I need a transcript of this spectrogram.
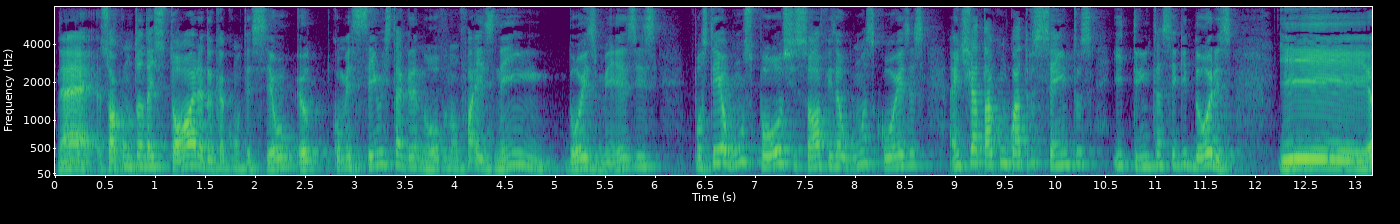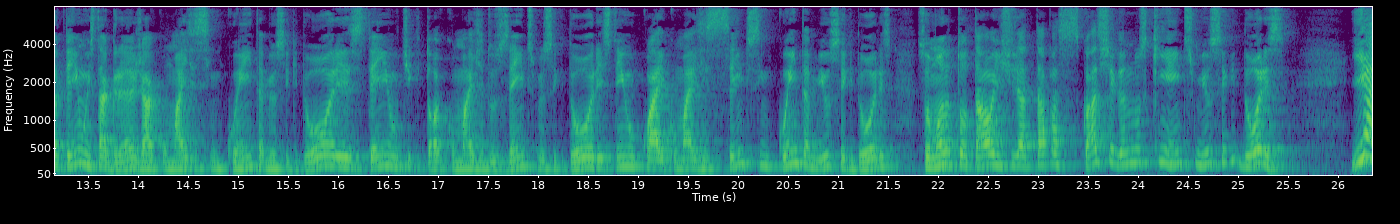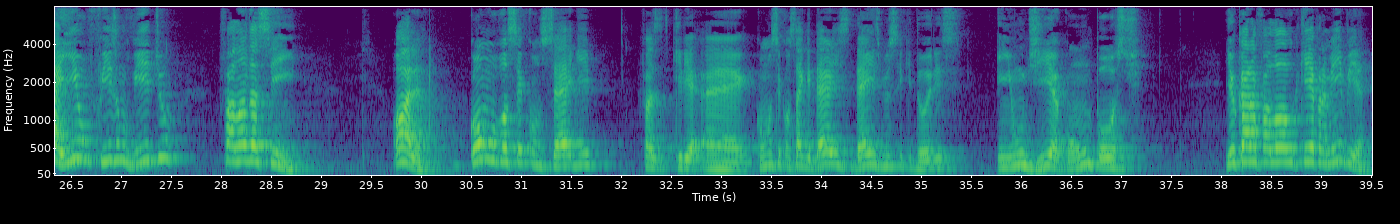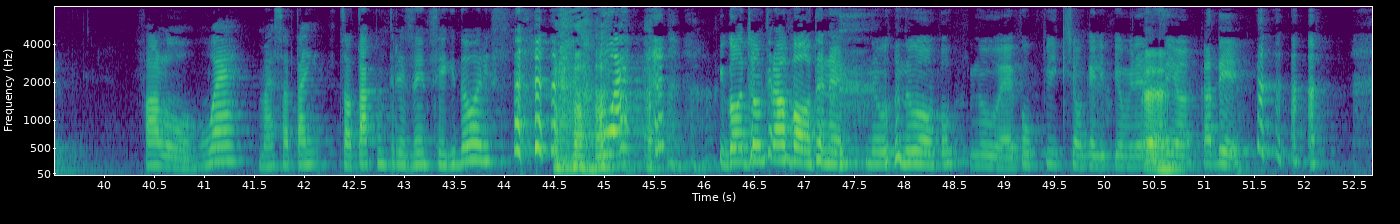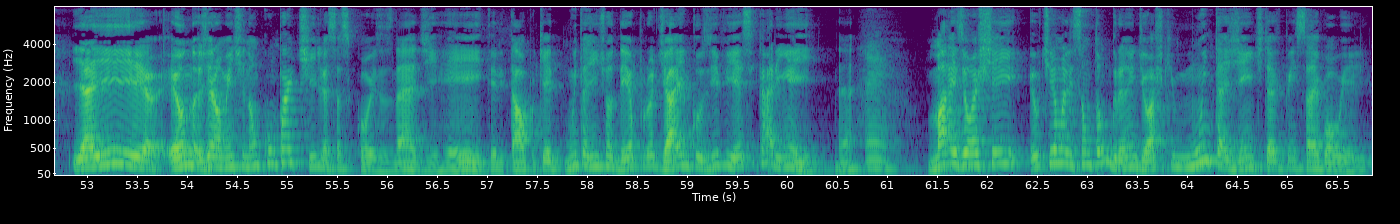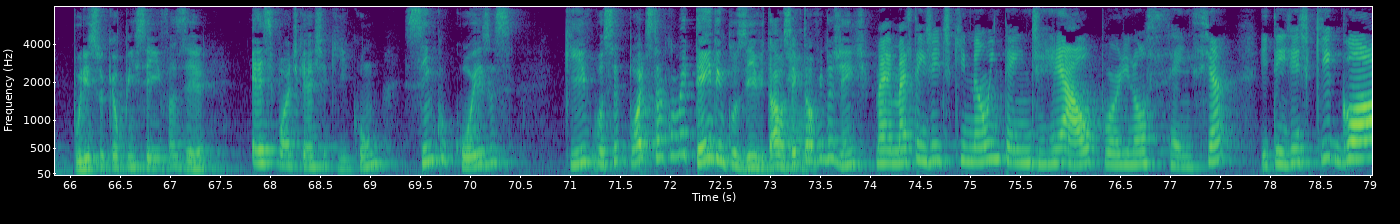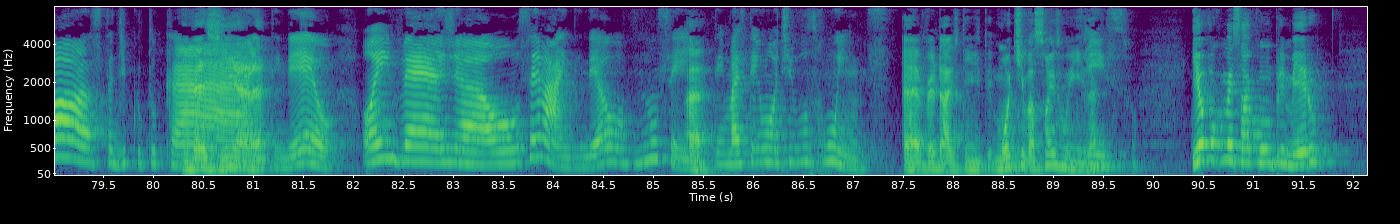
Né? Só contando a história do que aconteceu. Eu comecei um Instagram novo, não faz nem dois meses. Postei alguns posts só, fiz algumas coisas. A gente já tá com 430 seguidores. E eu tenho um Instagram já com mais de 50 mil seguidores, tenho o TikTok com mais de 200 mil seguidores, tenho o Quai com mais de 150 mil seguidores. Somando o total, a gente já tá pass- quase chegando nos 500 mil seguidores. E aí eu fiz um vídeo falando assim: Olha, como você consegue queria, é, como você consegue 10, 10 mil seguidores em um dia com um post? E o cara falou o que pra mim, Bia? Falou, ué, mas só tá, só tá com 300 seguidores? ué! Igual John Travolta, né? No, no, no é, Pulp Fiction, aquele filme, né? É. Assim, ó, cadê? E aí, eu geralmente não compartilho essas coisas, né? De hater e tal, porque muita gente odeia por odiar, inclusive esse carinha aí, né? É. Mas eu achei, eu tirei uma lição tão grande, eu acho que muita gente deve pensar igual ele. Por isso que eu pensei em fazer esse podcast aqui com cinco coisas que você pode estar cometendo, inclusive, tá? Você que tá ouvindo a gente. Mas, mas tem gente que não entende real por inocência. E tem gente que gosta de cutucar. Invejinha, né? Entendeu? Ou inveja, ou sei lá, entendeu? Não sei. É. Tem, mas tem motivos ruins. É verdade, tem motivações ruins, né? Isso. E eu vou começar com o primeiro,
